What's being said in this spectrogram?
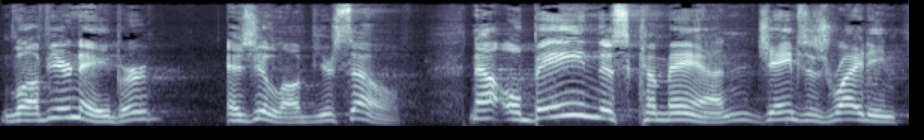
love your neighbor as you love yourself. Now, obeying this command, James is writing,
